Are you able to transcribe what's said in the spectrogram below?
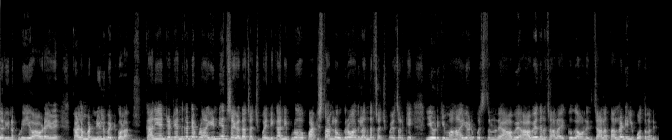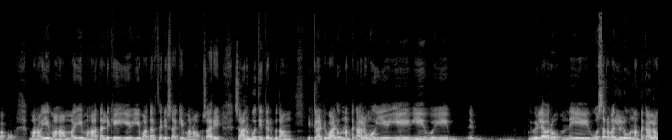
జరిగినప్పుడు ఆవిడ కళ్ళంబడి నీళ్ళు పెట్టుకోవాలి కానీ ఏంటంటే ఎందుకంటే అప్పుడు ఇండియన్సే కదా చచ్చిపోయింది. కానీ ఇప్పుడు పాకిస్తాన్లో ఉగ్రవాదులు అందరూ చచ్చిపోయేసరికి ఈవిడికి మహా ఏడుపు వస్తున్నది. ఆవే ఆవేదన చాలా ఎక్కువగా ఉన్నది. చాలా తల్లడిల్లిపోతున్నది పాపం. మనం ఈ మహా ఈ మహాతల్లికి ఈ ఈ మదర్ తెరీసాకి మనం ఒకసారి సానుభూతి తెలుపుదాము ఇట్లాంటి వాళ్ళు ఉన్నంతకాలము ఈ ఈ ఈ ఈ వీళ్ళెవరు? ఈ ఊసరవల్లులు ఉన్నంతకాలం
